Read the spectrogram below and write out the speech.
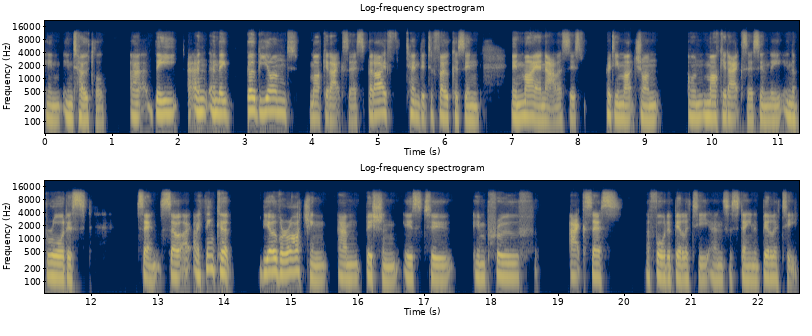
in in total. Uh, the and and they go beyond market access, but I've tended to focus in in my analysis pretty much on on market access in the in the broadest sense. So I, I think uh, the overarching ambition is to improve access, affordability, and sustainability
